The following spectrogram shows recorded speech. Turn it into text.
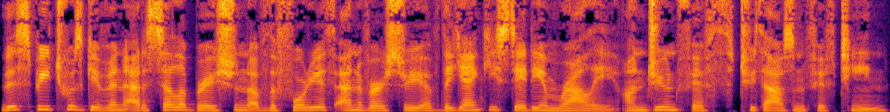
This speech was given at a celebration of the 40th anniversary of the Yankee Stadium rally on June 5, 2015,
